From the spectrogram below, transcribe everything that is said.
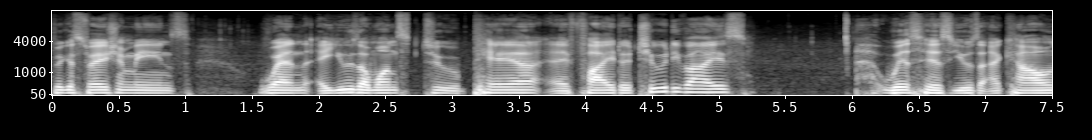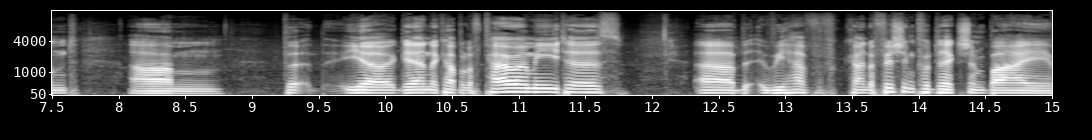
registration means when a user wants to pair a FIDO2 device with his user account. Um, the, here again, a couple of parameters. Uh, we have kind of phishing protection by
